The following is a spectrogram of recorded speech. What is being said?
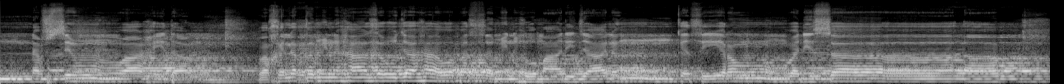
نفس واحدة. وخلق منها زوجها وبث منهما رجالا كثيرا ونساء.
